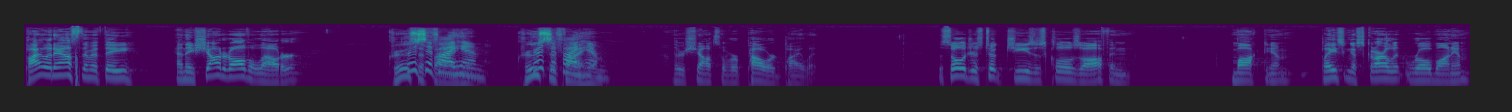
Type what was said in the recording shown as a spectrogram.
Pilate asked them if they, and they shouted all the louder, Crucify him! Crucify him! Their shouts overpowered Pilate. The soldiers took Jesus' clothes off and mocked him, placing a scarlet robe on him,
